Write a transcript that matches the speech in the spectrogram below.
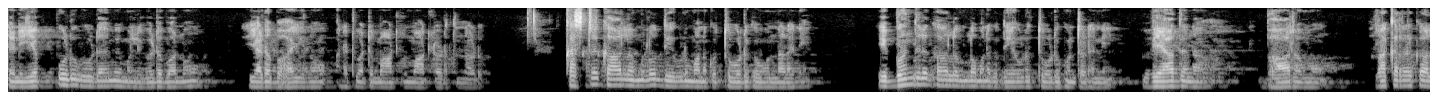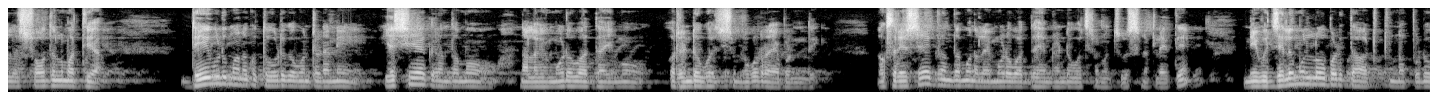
నేను ఎప్పుడు కూడా మిమ్మల్ని విడవను ఎడబాయను అనేటువంటి మాటలు మాట్లాడుతున్నాడు. కష్టకాలంలో దేవుడు మనకు తోడుగా ఉన్నాడని ఇబ్బందుల కాలంలో మనకు దేవుడు తోడుకుంటాడని వేదన భారము రకరకాల శోధనల మధ్య దేవుడు మనకు తోడుగా ఉంటాడని యశయ గ్రంథము నలభై మూడవ అధ్యాయము రెండవ వచనంలో కూడా రాయబడింది. ఒకసారి యశయ గ్రంథము నలభై మూడవ అధ్యాయం రెండవ వచనం చూసినట్లయితే నీవు జలముల్లో పడి దాటుతున్నప్పుడు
